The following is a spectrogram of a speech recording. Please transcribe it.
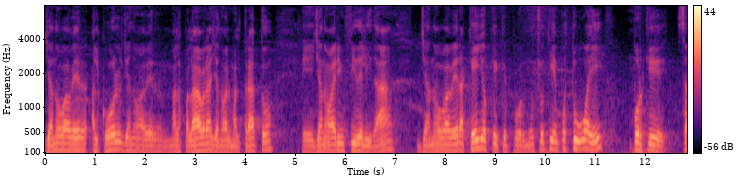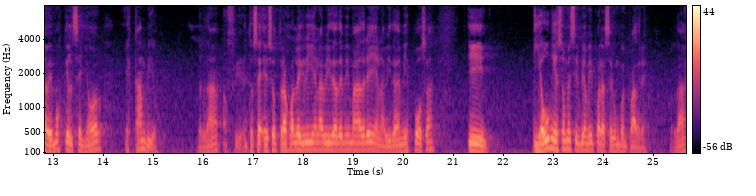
ya no va a haber alcohol, ya no va a haber malas palabras, ya no va a haber maltrato, eh, ya no va a haber infidelidad, ya no va a haber aquello que, por mucho tiempo estuvo ahí, porque sabemos que el Señor es cambio, ¿verdad? Así es. Entonces eso trajo alegría en la vida de mi madre y en la vida de mi esposa, y, y aún eso me sirvió a mí para ser un buen padre, ¿verdad?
